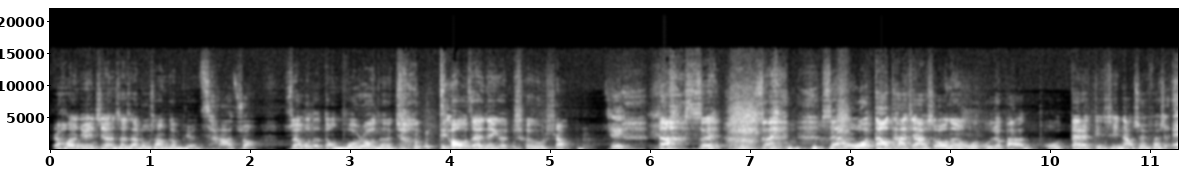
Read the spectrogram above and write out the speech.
然后因为计程车在路上跟别人擦撞，所以我的东坡肉呢就 掉在那个车上。那所以所以所以我到他家的时候呢，我我就把我带的点心拿出来，发现哎，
